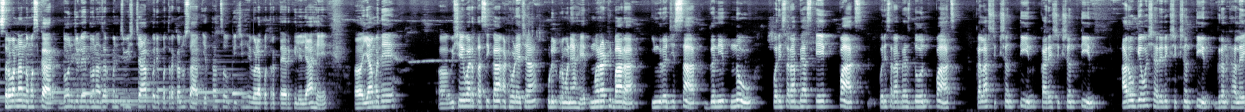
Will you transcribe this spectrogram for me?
सर्वांना नमस्कार. दोन जुलै दोन हजार पंचवीसच्या परिपत्रकानुसार इयत्ता चौथीचे हे वेळापत्रक तयार केलेले आहे. यामध्ये विषयवार तासिका आठवड्याच्या पुढीलप्रमाणे आहेत. मराठी बारा इंग्रजी सात गणित नऊ परिसराभ्यास एक पाच परिसराभ्यास दोन पाच कला शिक्षण तीन कार्यशिक्षण तीन आरोग्य व शारीरिक शिक्षण तीन ग्रंथालय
